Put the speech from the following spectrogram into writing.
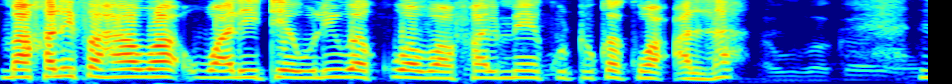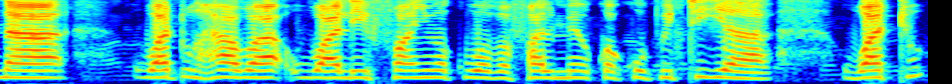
makhalifa hawa waliteuliwa kuwa wafalme kutoka kwa allah na watu hawa walifanywa kuwa wafalme kwa kupitia watu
